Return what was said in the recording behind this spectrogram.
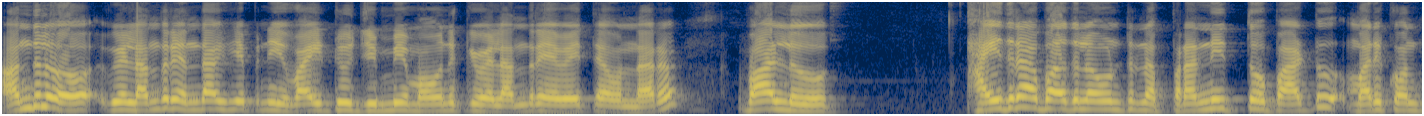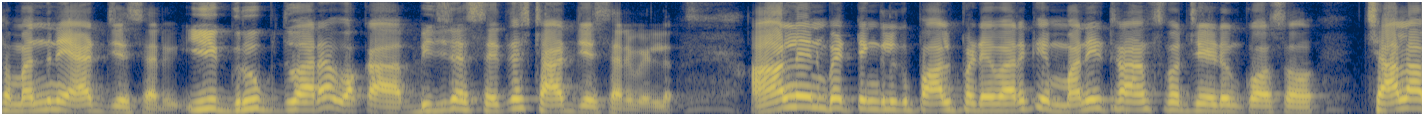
అందులో వీళ్ళందరూ ఇందాక చెప్పిన ఈ వైటు జిమ్మి మౌనికి వీళ్ళందరూ ఏవైతే ఉన్నారో వాళ్ళు హైదరాబాద్లో ఉంటున్న ప్రణీత్తో పాటు మరికొంతమందిని యాడ్ చేశారు. ఈ గ్రూప్ ద్వారా ఒక బిజినెస్ అయితే స్టార్ట్ చేశారు వీళ్ళు. ఆన్లైన్ బెట్టింగ్లకు పాల్పడే వారికి మనీ ట్రాన్స్ఫర్ చేయడం కోసం చాలా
